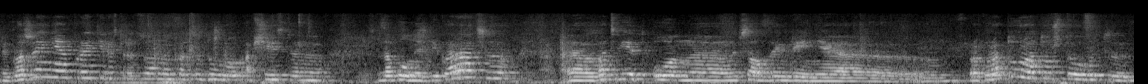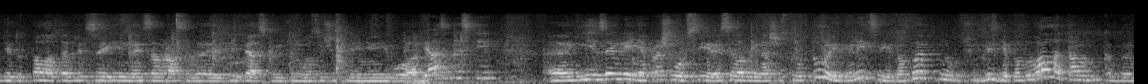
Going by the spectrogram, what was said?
предложение пройти иллюстрационную процедуру общественную, заполнить декларацию. Э, В ответ он э, написал заявление э, в прокуратуру о том, что вот где тут палата в лице Инны Саврасовой препятствует ему осуществлению его обязанностей. И заявление прошло все силовые наши структуры, и в милиции, и в АБЭП, ну, в общем, везде побывало, там как бы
